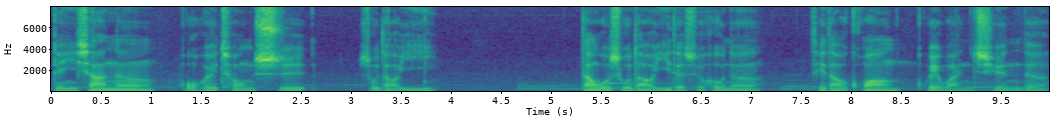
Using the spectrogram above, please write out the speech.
等一下呢，我会从十数到一。当我数到一的时候呢，这道光会完全的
